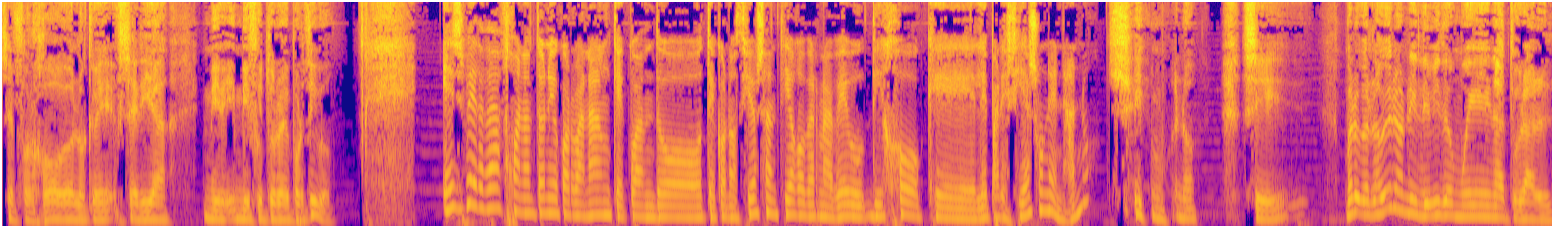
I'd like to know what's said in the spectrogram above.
se forjó lo que sería mi, futuro deportivo. ¿Es verdad, Juan Antonio Corbanán, que cuando te conoció Santiago Bernabéu dijo que le parecías un enano? Sí, bueno, sí. Bueno, Bernabéu era un individuo muy natural.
